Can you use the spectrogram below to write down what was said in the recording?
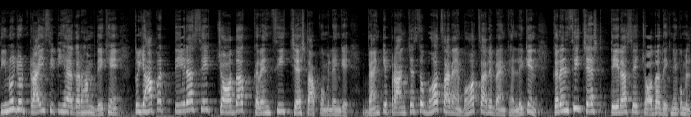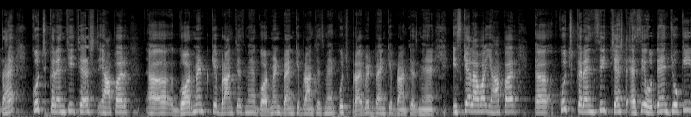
तीनों जो ट्राई सिटी है अगर हम देखें तो यहाँ पर 13 से 14 करेंसी चेस्ट आपको मिलेंगे। बैंक के ब्रांचेस तो बहुत सारे हैं, बहुत सारे बैंक हैं, लेकिन करेंसी चेस्ट 13 से 14 देखने को मिलता है। कुछ करेंसी चेस्ट यहाँ पर गवर्नमेंट के ब्रांचेस में है गवर्नमेंट बैंक के ब्रांचेस में है, कुछ प्राइवेट बैंक के ब्रांचेस में है। इसके अलावा यहाँ पर कुछ करेंसी चेस्ट ऐसे होते हैं जो कि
